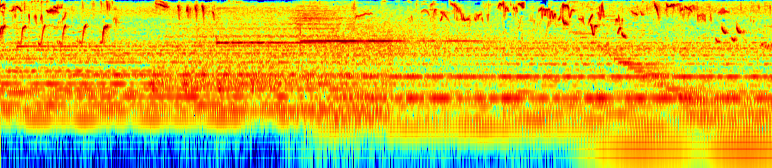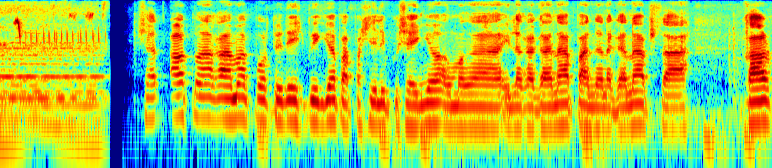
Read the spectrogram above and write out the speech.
Shout out mga kamag for today's video. Papasilip ko sa inyo ang mga ilang kaganapan na naganap sa Carp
